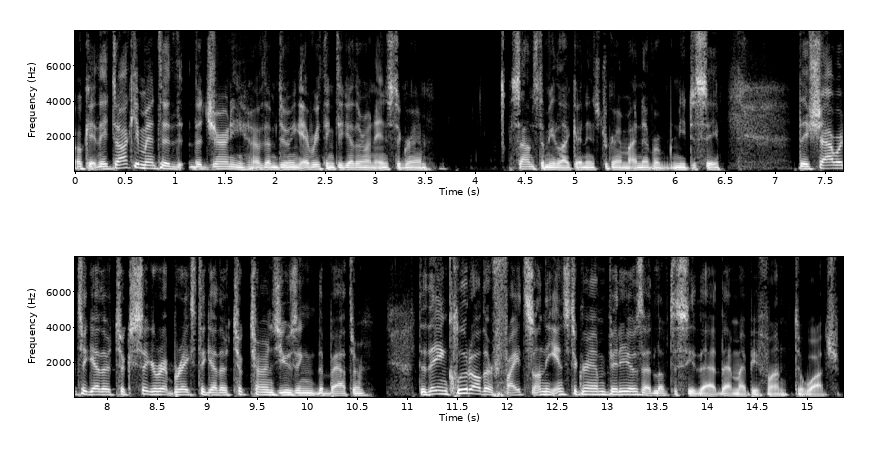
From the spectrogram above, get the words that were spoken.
Okay, they documented the journey of them doing everything together on Instagram. Sounds to me like an Instagram I never need to see. They showered together, took cigarette breaks together, took turns using the bathroom. Did they include all their fights on the Instagram videos? I'd love to see that. That might be fun to watch.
